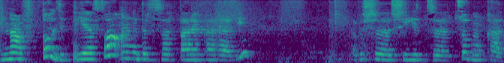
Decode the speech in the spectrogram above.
هنا في الطول ديال البياسه أنا درت هاد الطريقة هذه باش شيت الثوب مقاد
